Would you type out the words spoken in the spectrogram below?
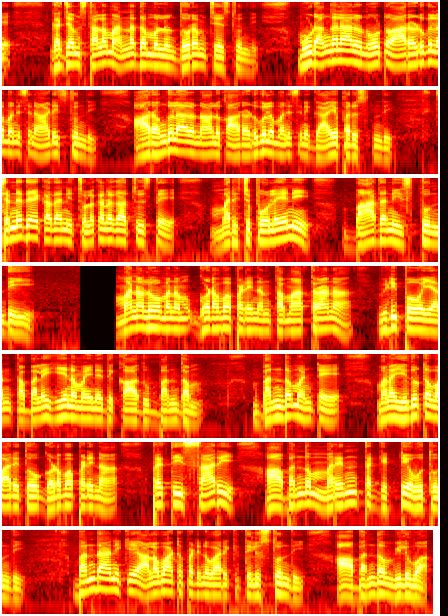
గజం స్థలం అన్నదమ్ములను దూరం చేస్తుంది. మూడు అంగుళాలు నోటు ఆరు అడుగుల మనిషిని ఆడిస్తుంది. ఆరు అంగుళాలు నాలుగు ఆరు అడుగుల మనిషిని గాయపరుస్తుంది. చిన్నదే కదా అని చులకనగా చూస్తే మరిచిపోలేని బాధని ఇస్తుంది మనలో మనం గొడవ పడినంత మాత్రాన విడిపోయేంత బలహీనమైనది కాదు బంధం. బంధం అంటే మన ఎదుట వారితో గొడవపడిన ప్రతిసారి ఆ బంధం మరింత గట్టి అవుతుంది. బంధానికి అలవాటు పడిన వారికి తెలుస్తుంది ఆ బంధం విలువ.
